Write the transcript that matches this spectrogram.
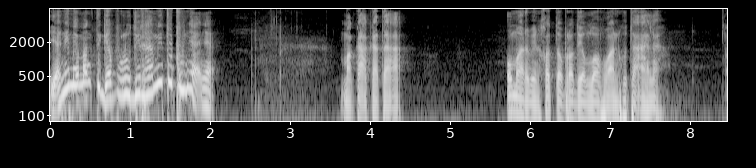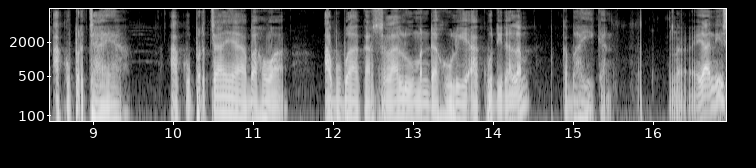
Ya ini memang 30 dirham itu punyanya. Maka kata Umar bin Khattab radhiyallahu anhu taala. Aku percaya, aku percaya bahwa Abu Bakar selalu mendahului aku di dalam kebaikan. Nah, yakni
